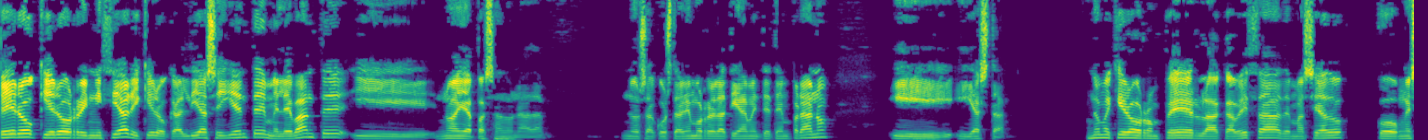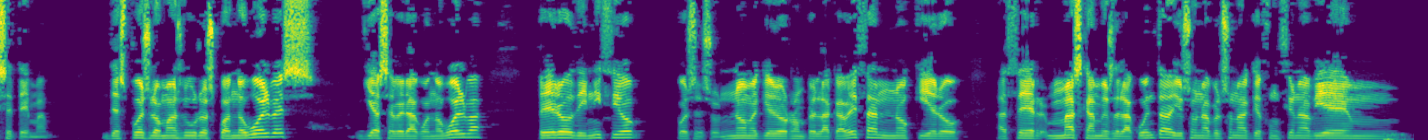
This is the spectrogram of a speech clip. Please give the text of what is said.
Pero quiero reiniciar y quiero que al día siguiente me levante y no haya pasado nada. Nos acostaremos relativamente temprano y, ya está. No me quiero romper la cabeza demasiado con ese tema. Después lo más duro es cuando vuelves, ya se verá cuando vuelva, pero de inicio, pues eso, no me quiero romper la cabeza, no quiero hacer más cambios de la cuenta. Yo soy una persona que funciona bien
